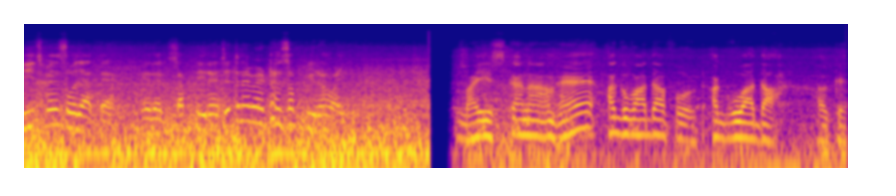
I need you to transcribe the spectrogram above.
बीच में सो जाते हैं। ये देख, सब पी रहे हैं, जितने बैठे हैं, सब पी रहे हैं भाई। भाई, इसका नाम है अगवादा फोर्ट, अगवादा। ओके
